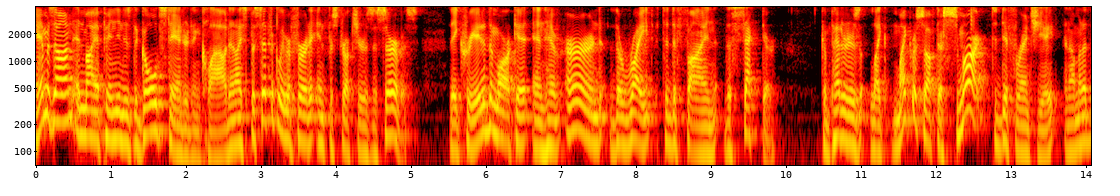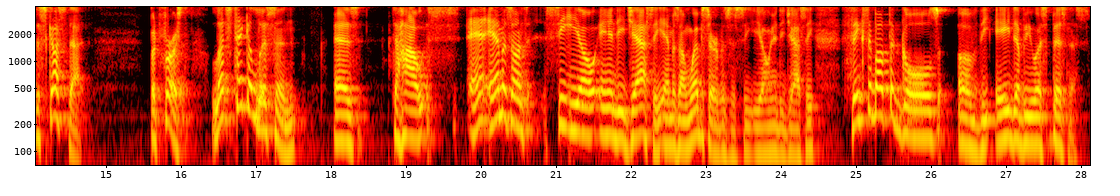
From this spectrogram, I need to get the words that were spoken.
Amazon, in my opinion, is the gold standard in cloud, and I specifically refer to infrastructure as a service. They created the market and have earned the right to define the sector. Competitors like Microsoft are smart to differentiate, and I'm going to discuss that. But first, let's take a listen as to how Amazon's CEO, Andy Jassy, Amazon Web Services CEO, Andy Jassy, thinks about the goals of the AWS business.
